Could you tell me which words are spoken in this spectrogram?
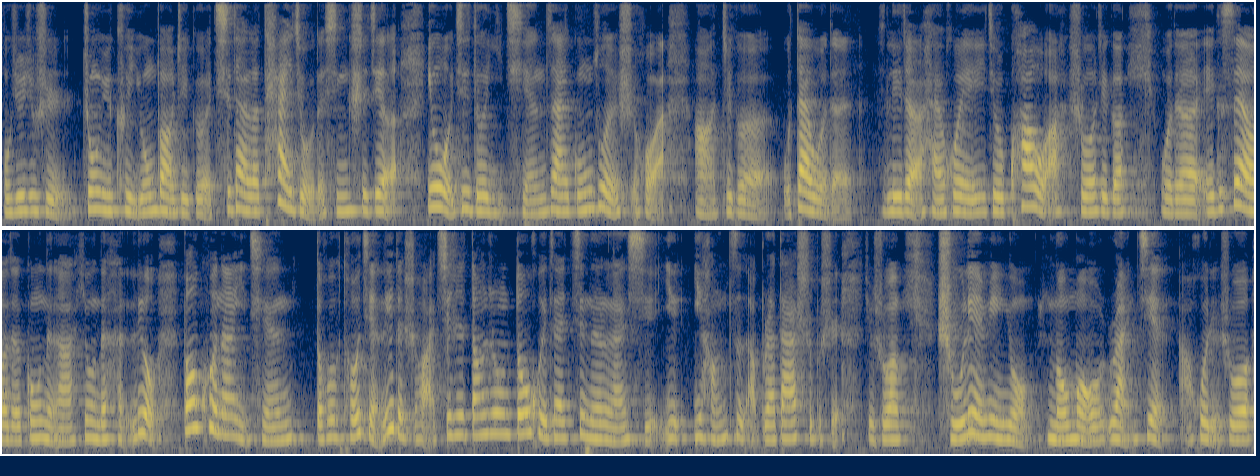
我觉得就是终于可以拥抱这个期待了太久的新世界了。因为我记得以前在工作的时候啊啊，这个我带我的。Leader 还会就夸我啊，说这个我的 Excel 的功能啊用的很溜，包括呢以前投投简历的时候啊，其实当中都会在技能栏写一一行字啊，不知道大家是不是就说熟练运用某某软件啊，或者说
